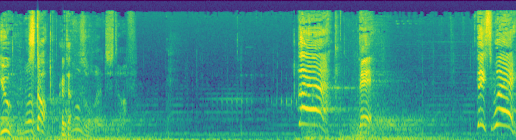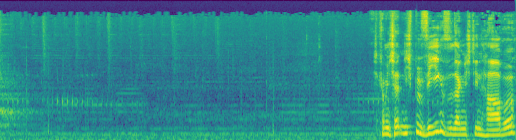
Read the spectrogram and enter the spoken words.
You, stop! Alter. What was all that stuff? There! There! This way! Ich kann mich halt nicht bewegen, solange ich den habe.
